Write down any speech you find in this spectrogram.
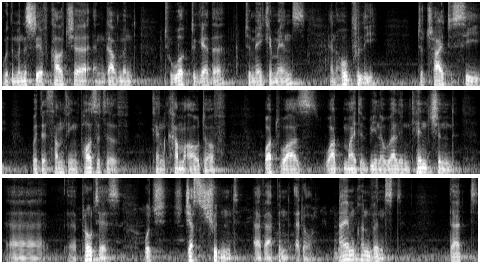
with the Ministry of Culture and government to work together to make amends and hopefully to try to see whether something positive can come out of what was what might have been a well-intentioned uh, uh, protest which just shouldn't have happened at all. I am convinced that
